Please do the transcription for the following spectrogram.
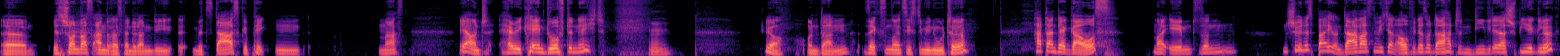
äh, ist schon was anderes, wenn du dann die äh, mit Stars gepickten machst. Ja, und Harry Kane durfte nicht. Mhm. Ja, und dann 96. Minute hat dann der Gauss mal eben so ein, ein schönes Bike. Und da war es nämlich dann auch wieder so, da hatten die wieder das Spielglück,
